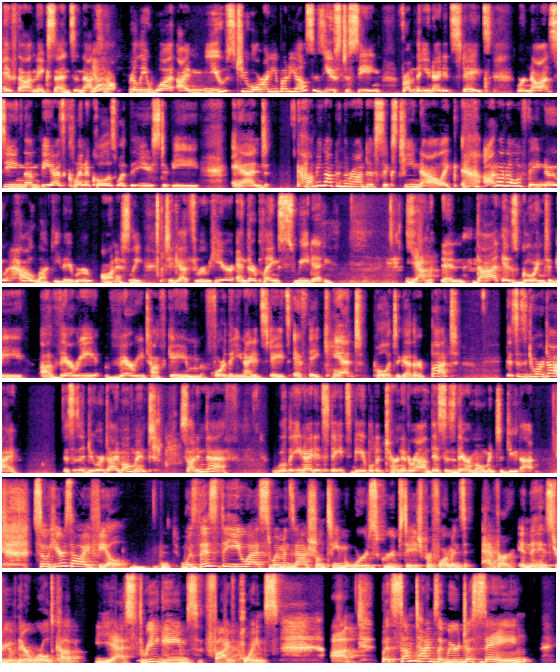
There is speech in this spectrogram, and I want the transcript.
if that makes sense. And that's yeah. not really what I'm used to or anybody else is used to seeing from the United States. We're not seeing them be as clinical as what they used to be. And coming up in the round of 16 now, like, I don't know if they know how lucky they were, honestly, to get through here. And they're playing Sweden. Yeah. Sweden. That is going to be a very, very tough game for the United States if they can't pull it together. But this is a do or die. This is a do or die moment. Sudden death. Will the United States be able to turn it around? This is their moment to do that. So here's how I feel. Was this the US women's national team worst group stage performance ever in the history of their World Cup? Yes. Three games, five points. Uh, but sometimes, like we were just saying,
